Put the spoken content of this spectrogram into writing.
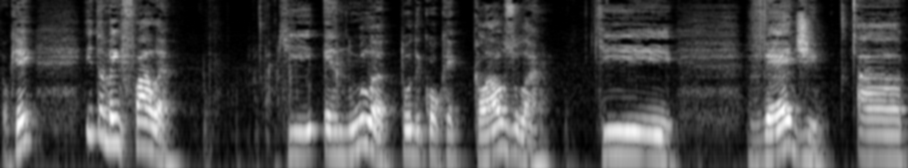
ok? E também fala que é nula toda e qualquer cláusula que vede a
